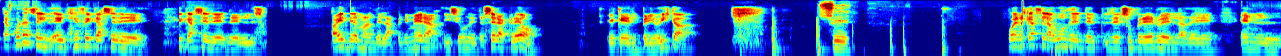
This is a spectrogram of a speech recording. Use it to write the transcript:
¿Te acuerdas el, el jefe que hace de que hace de, del Spider-Man de la primera y segunda y tercera, creo? El que el periodista. Sí, Bueno, el que hace la voz del, del- del superhéroe en la de en, el-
